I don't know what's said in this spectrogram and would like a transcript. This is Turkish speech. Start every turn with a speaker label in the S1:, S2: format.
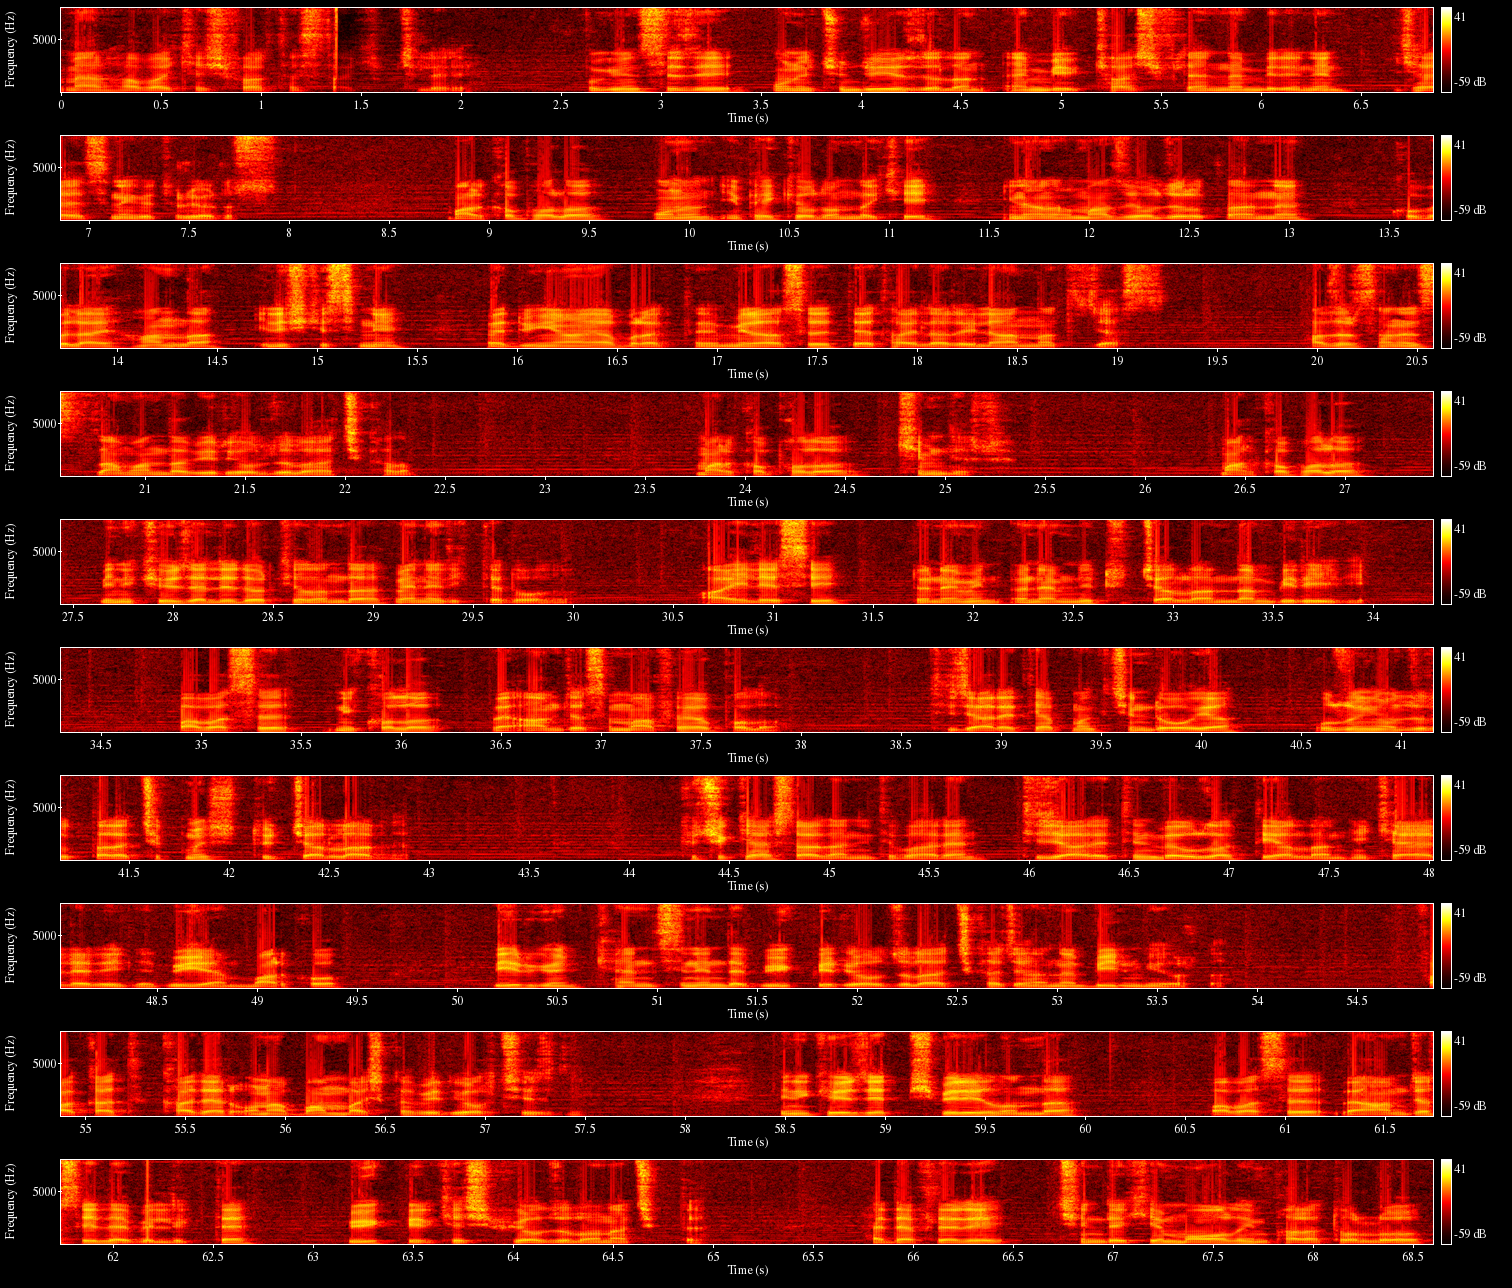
S1: Merhaba Keşif Haritası takipçileri. Bugün sizi 13. yüzyılın en büyük kaşiflerinden birinin hikayesine götürüyoruz. Marco Polo, onun İpek yolundaki inanılmaz yolculuklarını, Kubilay Han'la ilişkisini ve dünyaya bıraktığı mirası detaylarıyla anlatacağız. Hazırsanız zamanda bir yolculuğa çıkalım. Marco Polo kimdir? Marco Polo 1254 yılında Venedik'te doğdu. Ailesi dönemin önemli tüccarlarından biriydi. Babası Nicolo ve amcası Maffeo Polo. Ticaret yapmak için doğuya uzun yolculuklara çıkmış tüccarlardı. Küçük yaşlardan itibaren ticaretin ve uzak diyarların hikayeleriyle büyüyen Marco, bir gün kendisinin de büyük bir yolculuğa çıkacağını bilmiyordu. Fakat kader ona bambaşka bir yol çizdi. 1271 yılında babası ve amcası ile birlikte büyük bir keşif yolculuğuna çıktı. Hedefleri Çin'deki Moğol İmparatorluğu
